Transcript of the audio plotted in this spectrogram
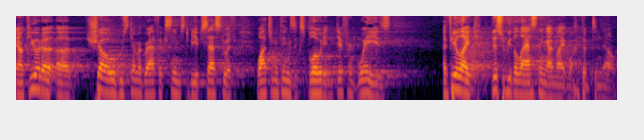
Now, if you had a, a, show whose demographic seems to be obsessed with watching things explode in different ways, I feel like this would be the last thing I might want them to know.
